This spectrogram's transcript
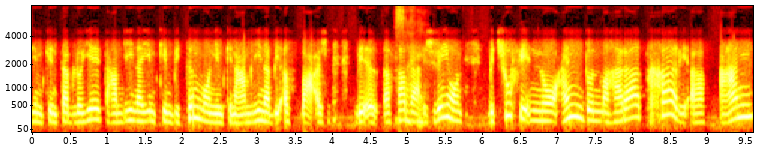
يمكن تابلويات عاملينها يمكن بتمهم يمكن عاملينها بأصبع أج... بأصابع إجريهم. بتشوفي إنه عندهم مهارات خارقة عن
